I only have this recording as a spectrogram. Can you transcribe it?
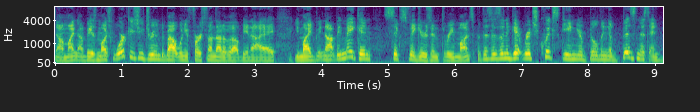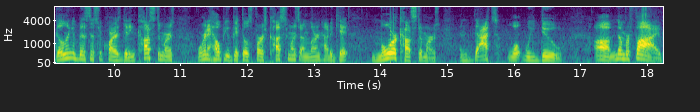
Now, it might not be as much work as you dreamed about when you first found out about being IA. You might be, not be making six figures in three months, but this isn't a get rich quick scheme. You're building a business, and building a business requires getting customers. We're going to help you get those first customers and learn how to get more customers. And that's what we do. Um, number five,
